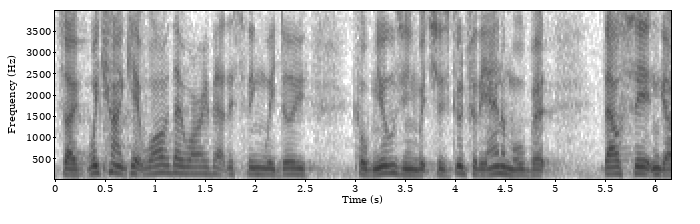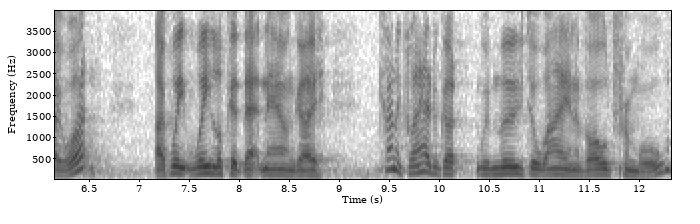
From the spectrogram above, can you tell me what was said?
So we can't get, why would they worry about this thing we do called mulesing, which is good for the animal, but they'll see it and go, what? Like we, we look at that now and go, kind of glad we've got, we've moved away and evolved from wool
